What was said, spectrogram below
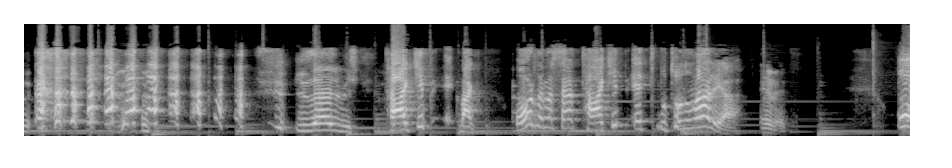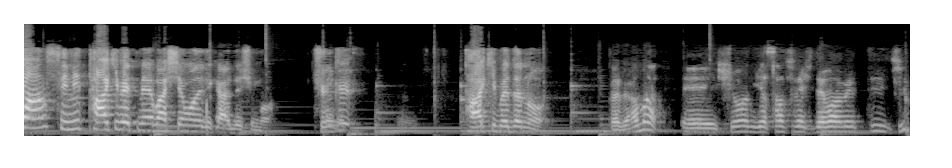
Güzelmiş. Takip bak orada mesela takip et butonu var ya. Evet. O an seni takip etmeye başlamalıydı kardeşim o. Çünkü takip eden o. Tabii ama e, şu an yasal süreç devam ettiği için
